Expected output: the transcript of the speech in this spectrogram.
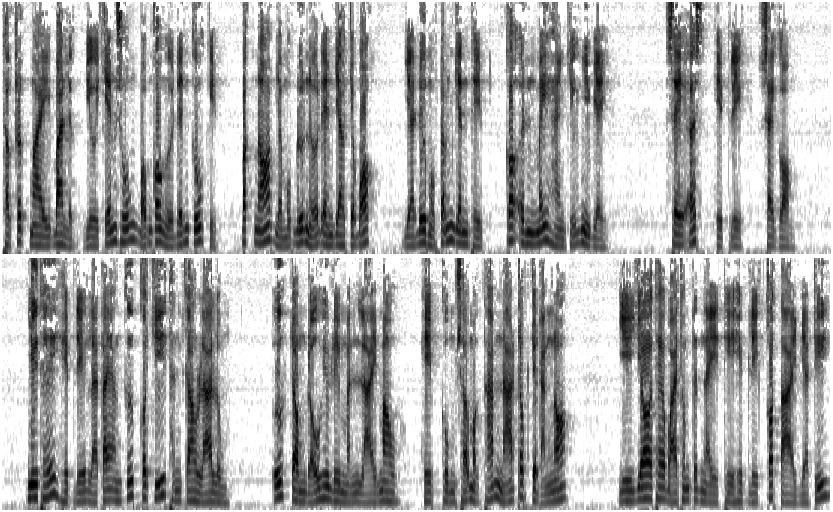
Thật rất may, ba lực vừa chém xuống, bỗng có người đến cứu kịp, bắt nó và một đứa nữa đem giao cho bót và đưa một tấm danh thiệp có in mấy hàng chữ như vậy. Cs hiệp liệt, sài gòn. Như thế, hiệp liệt là tay ăn cướp có chí thanh cao lạ lùng, ước trong đỗ hiếu liêm mạnh lại mau, hiệp cùng sở mật thám nã tróc cho đặng nó. Vì do theo bài thông tin này thì hiệp liệt có tài và trí,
